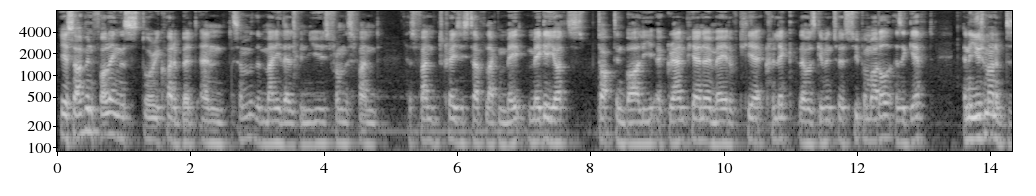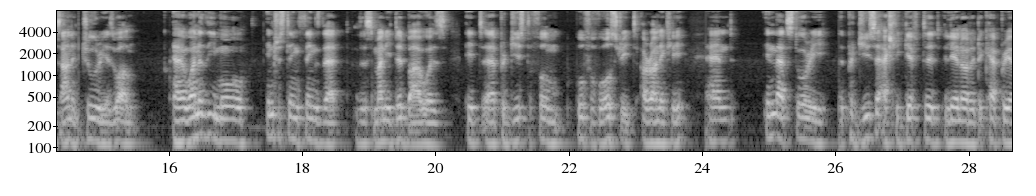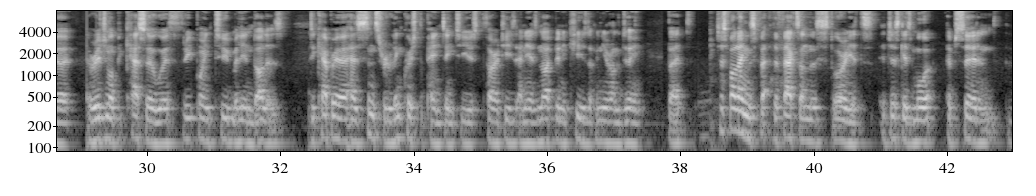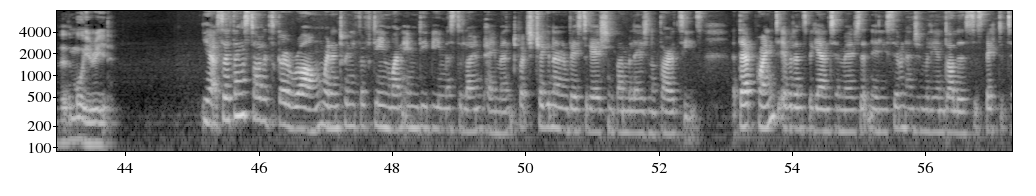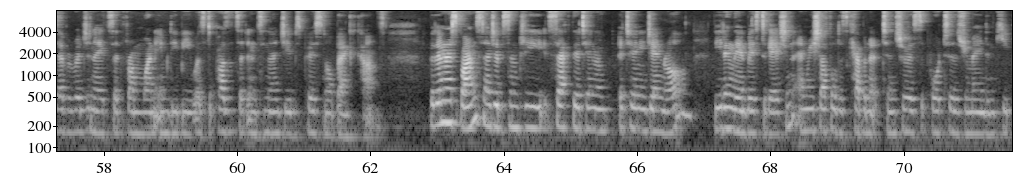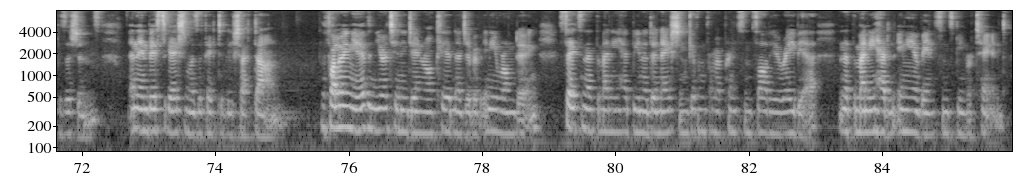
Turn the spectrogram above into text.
Yes, I've been following this story quite a bit, and some of the money that has been used from this fund has funded crazy stuff like me- mega yachts docked in Bali, a grand piano made of clear acrylic that was given to a supermodel as a gift, and a huge amount of designer jewelry as well. Uh, one of the more interesting things that this money did buy was it uh, produced the film Wolf of Wall Street, ironically. And in that story, the producer actually gifted Leonardo DiCaprio original Picasso worth $3.2 million. DiCaprio has since relinquished the painting to US authorities and he has not been accused of any wrongdoing. But just following the facts on this story, it's, it just gets more absurd and the, the more you read. Yeah, so things started to go wrong when in 2015 1MDB missed a loan payment, which triggered an investigation by Malaysian authorities. At that point, evidence began to emerge that nearly $700 million suspected to have originated from 1MDB was deposited into Najib's personal bank account. But in response, Najib simply sacked the Attorney, Attorney General leading the investigation and reshuffled his cabinet to ensure his supporters remained in key positions, and the investigation was effectively shut down. The following year, the new Attorney General cleared Najib of any wrongdoing, stating that the money had been a donation given from a prince in Saudi Arabia and that the money had in any event since been returned.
